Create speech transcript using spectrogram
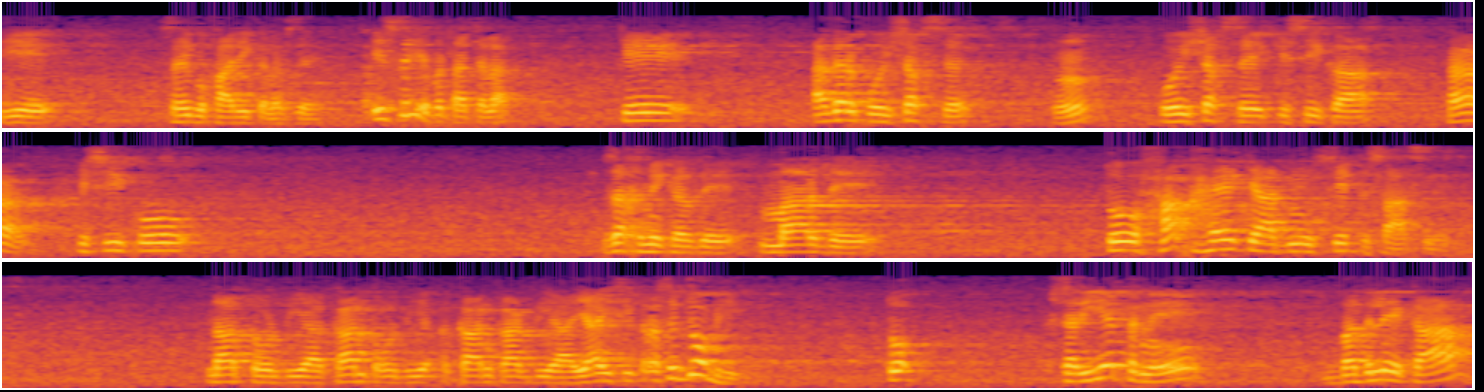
یہ صحیح بخاری کا لفظ ہے۔ اس سے یہ پتا چلا کہ اگر کوئی شخص کوئی شخص ہے کسی کا ہاں کسی کو زخمی کر دے، مار دے، تو حق ہے کہ آدمی اس سے قصاص لے۔ ناک توڑ دیا، کان توڑ دیا، کان کاٹ دیا یا اسی طرح سے جو بھی۔ تو شریعت نے بدلے کا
